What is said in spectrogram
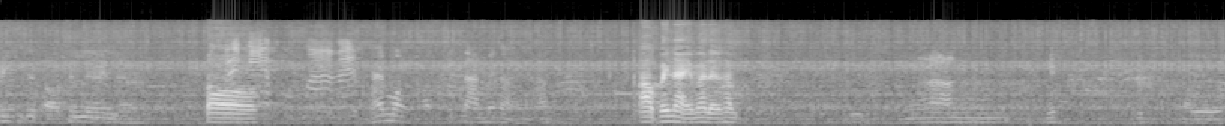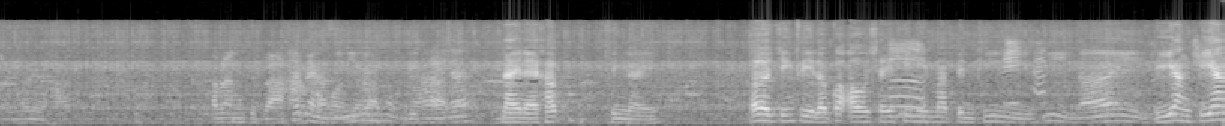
ไม่คิดจะตอบฉันเลยเหรอต่อแม่ผมมาไหมให้หมดครับคิดนานไปหน่อยนะครับเอาไปไหนมาเลยครับงานวิทย์วิทย์เอออันนั่นนะครับ กำลังศึกษาถ้าแบ่งสิ่งนี้ไม่หมดนายนะไหนไหนครับจริงไหน เออจริงสิแล้วก็เอาใช้ที่นี่มาเป็นที่ นี่ไงเตียงเตียง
